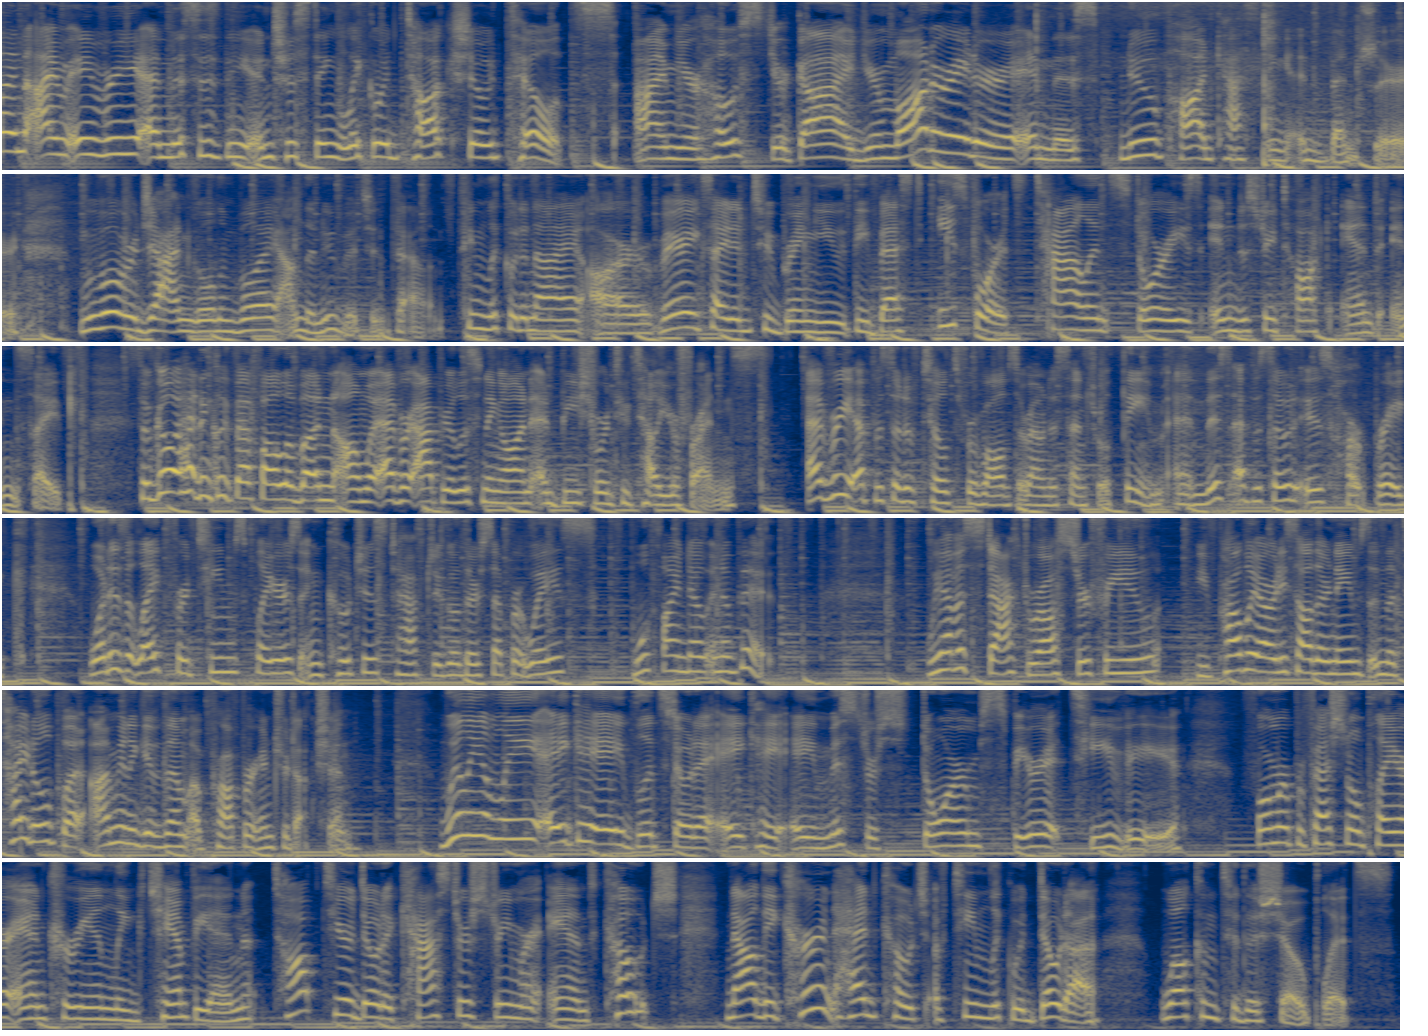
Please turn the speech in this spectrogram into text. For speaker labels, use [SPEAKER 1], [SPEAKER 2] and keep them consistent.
[SPEAKER 1] everyone, I'm Avery, and this is the interesting liquid talk show Tilts. I'm your host, your guide, your moderator in this new podcasting adventure. Move over, Jatin Golden Boy. I'm the new bitch in town. Team Liquid and I are very excited to bring you the best esports, talent, stories, industry talk, and insights. So go ahead and click that follow button on whatever app you're listening on, and be sure to tell your friends. Every episode of Tilts revolves around a central theme, and this episode is heartbreak. What is it like for teams, players, and coaches to have to go their separate ways? We'll find out in a bit. We have a stacked roster for you. You probably already saw their names in the title, but I'm going to give them a proper introduction. William Lee, aka Blitzdota, aka Mr. Storm Spirit TV. Former professional player and Korean League champion, top tier Dota caster, streamer, and coach, now the current head coach of Team Liquid Dota. Welcome to the show, Blitz.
